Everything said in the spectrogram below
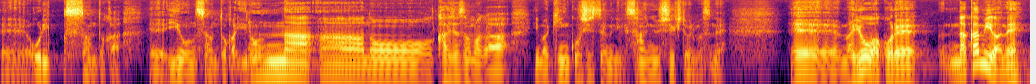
えー、オリックスさんとか、えー、イオンさんとかいろんな、あの会社様が今銀行システムに参入してきておりますね。えーまあ、要はこれ中身はね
